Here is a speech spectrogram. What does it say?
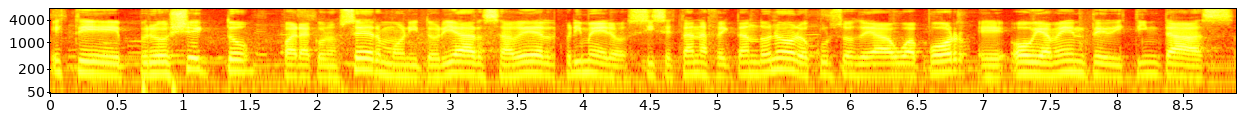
este proyecto para conocer, monitorear, saber primero si se están afectando o no los cursos de agua por eh, obviamente distintas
